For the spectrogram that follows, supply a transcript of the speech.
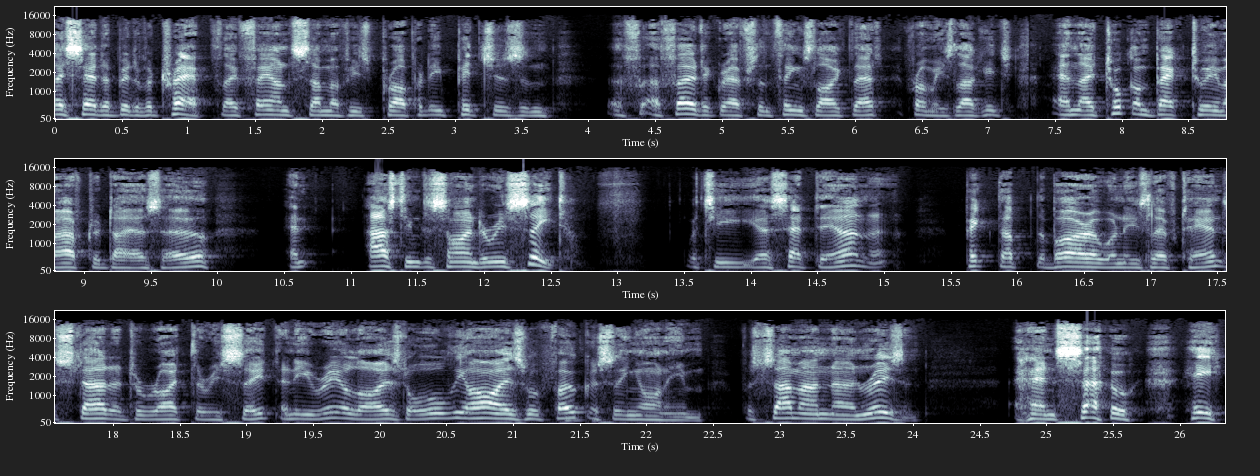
they set a bit of a trap. They found some of his property, pictures and uh, uh photographs and things like that from his luggage, and they took them back to him after a day or so, and asked him to sign a receipt, which he uh, sat down picked up the biro in his left hand, started to write the receipt, and he realised all the eyes were focusing on him for some unknown reason. And so he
